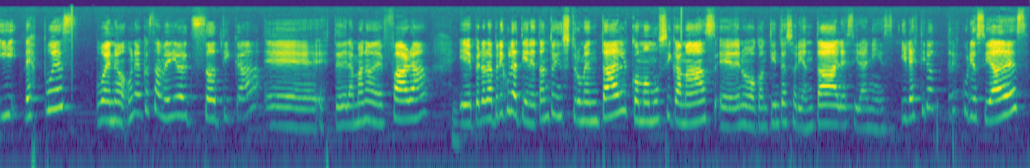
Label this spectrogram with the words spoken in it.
Y después, bueno, una cosa medio exótica, eh, este, de la mano de Farah, eh, pero la película tiene tanto instrumental como música más, eh, de nuevo, con tintes orientales, iraníes. Y les tiro tres curiosidades,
